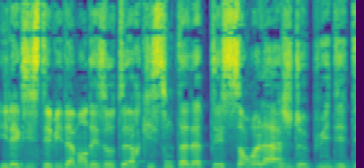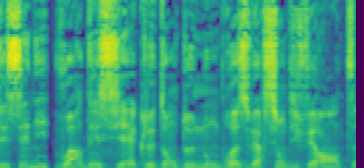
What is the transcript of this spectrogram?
Il existe évidemment des auteurs qui sont adaptés sans relâche depuis des décennies, voire des siècles dans de nombreuses versions différentes.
